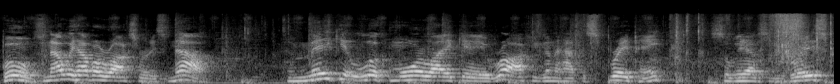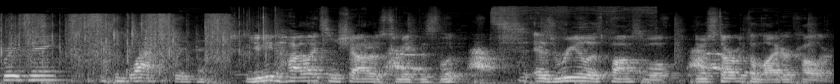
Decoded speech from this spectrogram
Boom, so now we have our rocks ready. So now, to make it look more like a rock, you're gonna have to spray paint. So we have some gray spray paint and some black spray paint. You need highlights and shadows to make this look as real as possible. You know, start with the lighter color.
